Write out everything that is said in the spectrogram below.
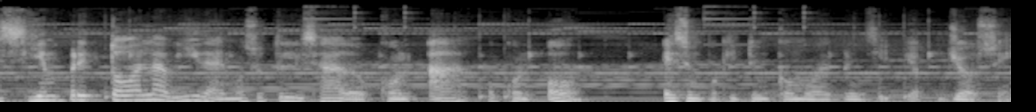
siempre toda la vida hemos utilizado con A o con O es un poquito incómodo al principio, yo sé.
